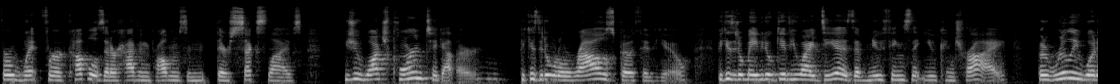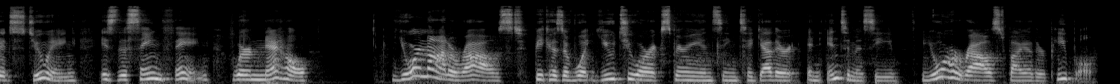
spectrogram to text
for for couples that are having problems in their sex lives you should watch porn together because it will arouse both of you because it'll maybe it'll give you ideas of new things that you can try but really what it's doing is the same thing where now you're not aroused because of what you two are experiencing together in intimacy. You're aroused by other people.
